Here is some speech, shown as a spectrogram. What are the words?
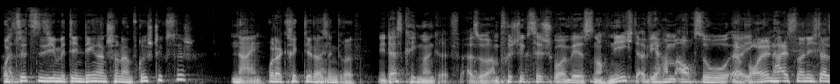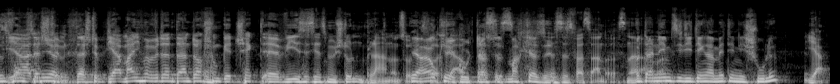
Und sitzen Sie mit den Dingern schon am Frühstückstisch? Nein. Oder kriegt ihr das in den Griff? Nee, das kriegen wir in den Griff. Also am Frühstückstisch wollen wir es noch nicht. Wir haben auch so. äh, Wollen heißt noch nicht, dass es ja, das funktioniert. stimmt, das stimmt. Ja, manchmal wird dann, dann doch schon gecheckt, äh, wie ist es jetzt mit dem Stundenplan und so. Ja, Das okay, gut, das ist- macht ja Sinn. Das ist was anderes. Ne? Und dann Aber- nehmen Sie die Dinger mit in die Schule? Ja,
